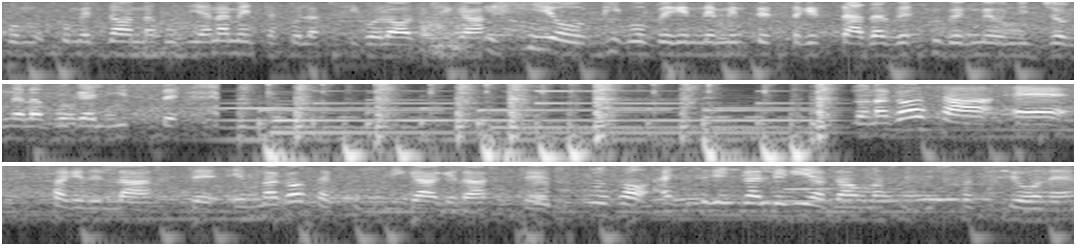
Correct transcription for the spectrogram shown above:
come, donna quotidianamente è quella psicologica. Io vivo perennemente stressata, per cui per me ogni giorno è l'apocalisse. Una cosa è fare dell'arte e una cosa è comunicare l'arte. Non lo so, essere in galleria dà una soddisfazione,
